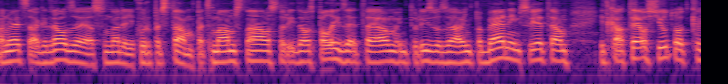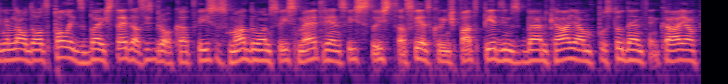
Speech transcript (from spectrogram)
man vecāki draudzējās, un arī kur pēc tam, pēc mammas nāves, arī daudz palīdzēja tēvam. Viņi tur izvazāja viņu pa bērnības vietām. It kā tevs jūtot, ka viņam nav daudz palīdzis, baigs steidzās izbraukāt visus madonas, visas mētrienas, visas, visas tās vietas, kur viņš pats piedzimis bērnu kājām, pusstudentiem kājām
